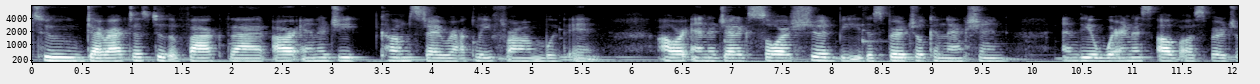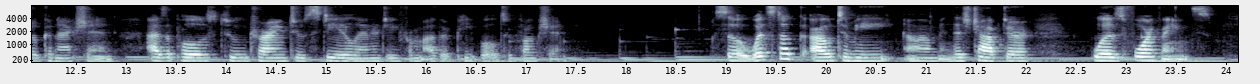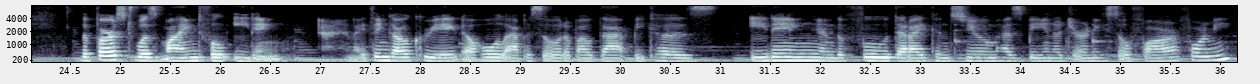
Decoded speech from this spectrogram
to direct us to the fact that our energy comes directly from within. Our energetic source should be the spiritual connection and the awareness of a spiritual connection as opposed to trying to steal energy from other people to function. So, what stuck out to me um, in this chapter was four things. The first was mindful eating, and I think I'll create a whole episode about that because eating and the food that I consume has been a journey so far for me.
